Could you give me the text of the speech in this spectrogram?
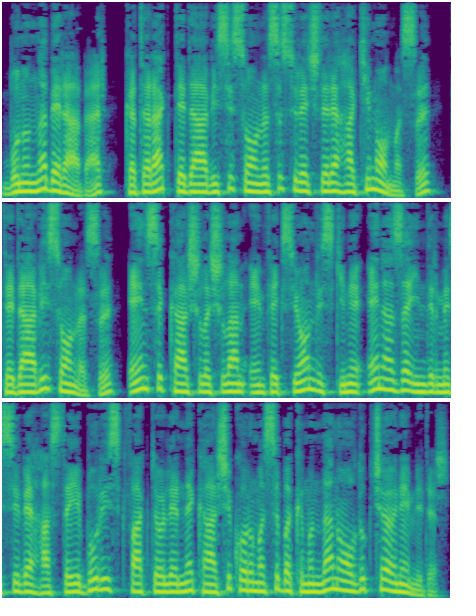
Bununla beraber, katarak tedavisi sonrası süreçlere hakim olması, tedavi sonrası, en sık karşılaşılan enfeksiyon riskini en aza indirmesi ve hastayı bu risk faktörlerine karşı koruması bakımından oldukça önemlidir.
